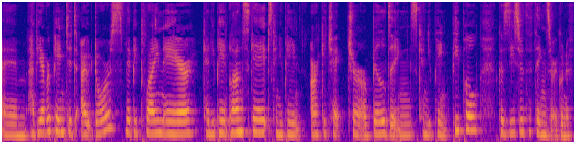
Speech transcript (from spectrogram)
Um, have you ever painted outdoors, maybe plein air? Can you paint landscapes? Can you paint architecture or buildings? Can you paint people? Because these are the things that are going to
